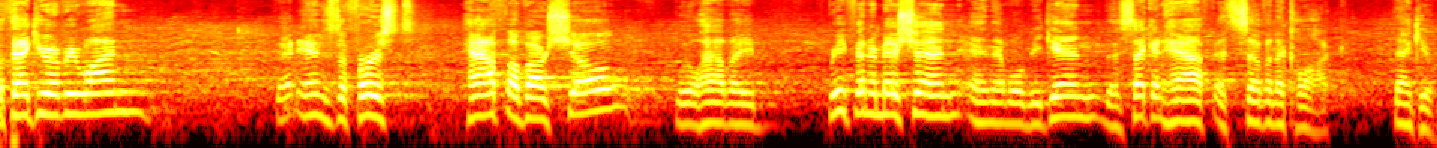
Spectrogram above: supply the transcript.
Well, thank you, everyone. That ends the first half of our show. We'll have a brief intermission, and then we'll begin the second half at 7 o'clock. Thank you.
